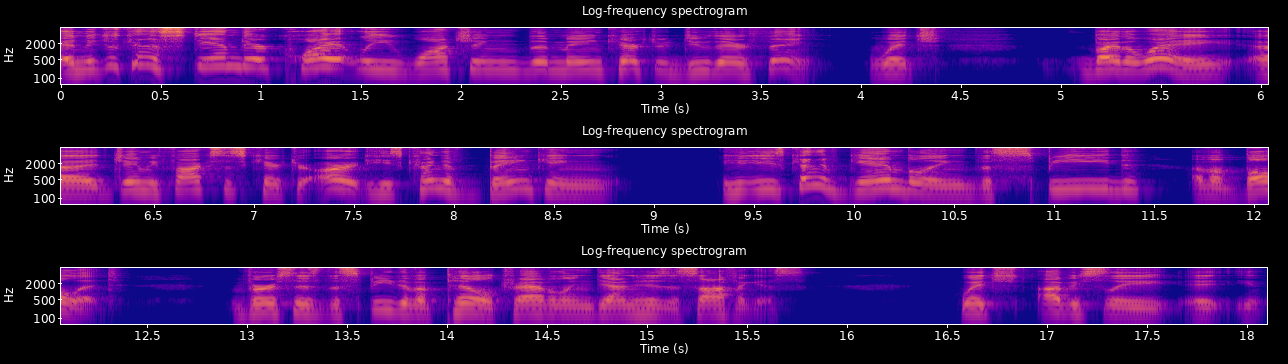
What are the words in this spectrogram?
and they just kind of stand there quietly watching the main character do their thing. Which, by the way, uh, Jamie Foxx's character Art, he's kind of banking he's kind of gambling the speed of a bullet versus the speed of a pill traveling down his esophagus, which obviously it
